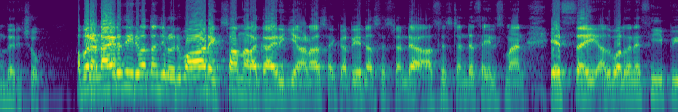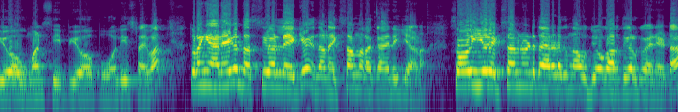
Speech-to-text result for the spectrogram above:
അന്തരിച്ചു. അപ്പോൾ രണ്ടായിരത്തി ഇരുപത്തഞ്ചിൽ ഒരുപാട് എക്സാം നടക്കാതിരിക്കുകയാണ്. Secretariat assistant assistant salesman S I അതുപോലെ തന്നെ C P O woman C P O police driver തുടങ്ങിയ അനേകം തസ്തികളിലേക്ക് എന്താണ് എക്സാം നടക്കാതിരിക്കുകയാണ്. സോ ഈ ഒരു എക്സാമിന് വേണ്ടി തയ്യാറെടുക്കുന്ന ഉദ്യോഗാർത്ഥികൾക്ക് വേണ്ടിയിട്ട്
